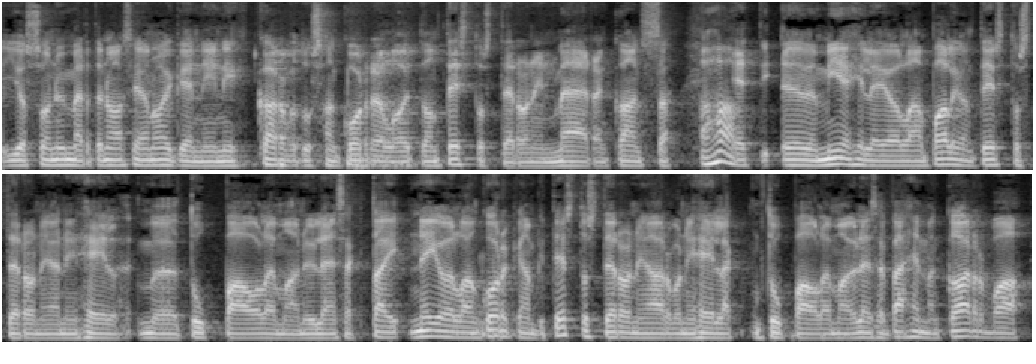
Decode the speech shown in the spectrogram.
jos on ymmärtänyt asian oikein, niin, niin karvotushan korreloi tuon testosteronin määrän kanssa. Aha. Et miehille, joilla on paljon testosteronia, niin heillä tuppaa olemaan yleensä, tai ne, joilla on korkeampi testosteroniarvo, niin heillä tuppaa olemaan yleensä vähemmän karvaa.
